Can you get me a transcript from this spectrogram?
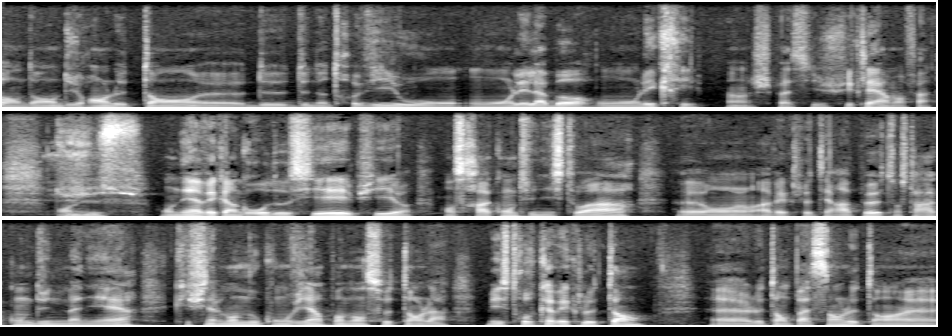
pendant, durant le temps euh, de, de, notre vie où on, l'élabore, où on l'écrit. Hein. Je ne sais pas si je suis clair, mais enfin, on, est avec un gros dossier et puis on se raconte une histoire avec le thérapeute, on se la raconte d'une manière qui finalement nous convient pendant ce temps-là. Mais il se trouve qu'avec le temps, euh, le temps passant, le temps euh,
